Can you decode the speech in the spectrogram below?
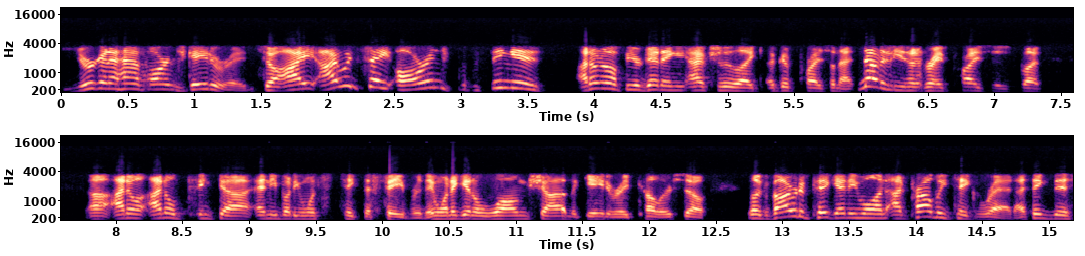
You're going to have orange Gatorade. So I, I would say orange, but the thing is, I don't know if you're getting actually like a good price on that. None of these are great prices, but uh, I don't I don't think uh, anybody wants to take the favor. They want to get a long shot of the Gatorade color. So look, if I were to pick anyone, I'd probably take red. I think this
